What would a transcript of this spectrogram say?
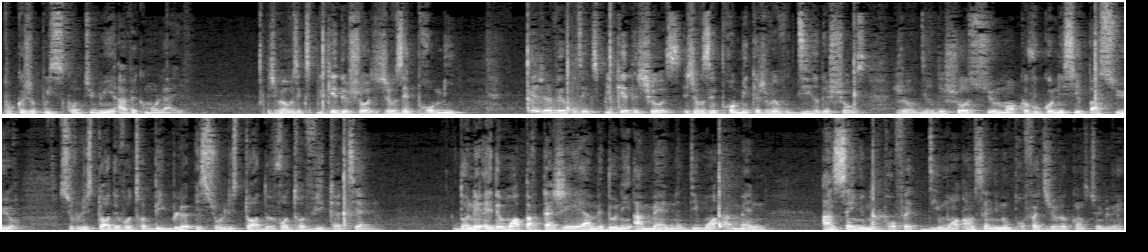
pour que je puisse continuer avec mon live. Je vais vous expliquer des choses. Je vous ai promis que je vais vous expliquer des choses. Je vous ai promis que je vais vous dire des choses. Je vais vous dire des choses sûrement que vous ne connaissiez pas sur, sur l'histoire de votre Bible et sur l'histoire de votre vie chrétienne. Aidez-moi à partager et à me donner Amen. Dis-moi Amen. Enseigne-nous, prophète. Dis-moi, enseigne-nous, prophète, je veux continuer.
